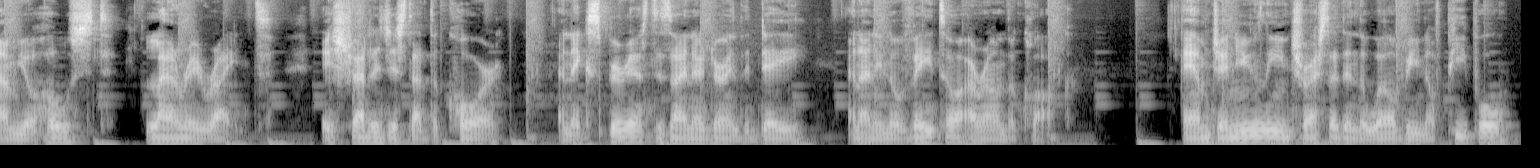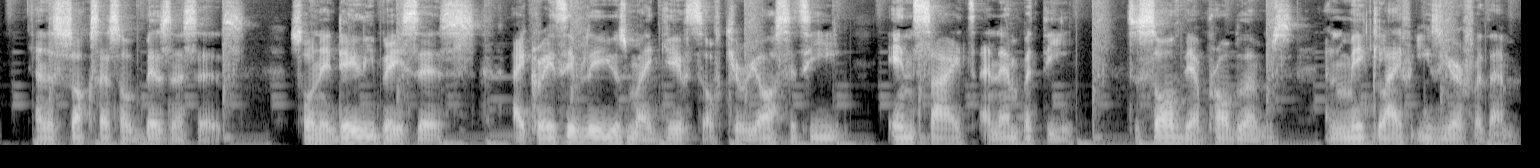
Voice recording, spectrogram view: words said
I'm your host, Lanre Wright, a strategist at the core, an experienced designer during the day, and an innovator around the clock. I am genuinely interested in the well being of people and the success of businesses. So, on a daily basis, I creatively use my gifts of curiosity, insight, and empathy to solve their problems and make life easier for them.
